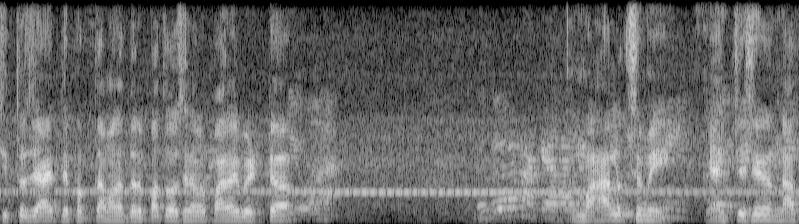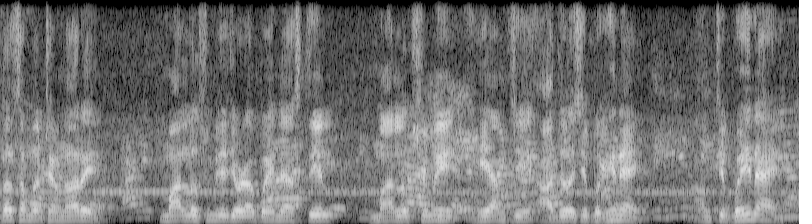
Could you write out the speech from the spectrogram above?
चित्र जे आहे ते फक्त आम्हाला दर पाच वर्षांवर पाहायला भेटतं. महालक्ष्मी यांच्याशी नातासंबंध ठेवणारे महालक्ष्मीच्या जेवढ्या बहिणी असतील महालक्ष्मी ही आमची आदिवासी भगिनी आहे आमची बहीण आहे.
